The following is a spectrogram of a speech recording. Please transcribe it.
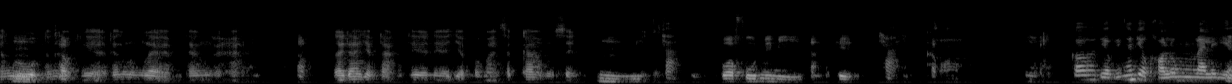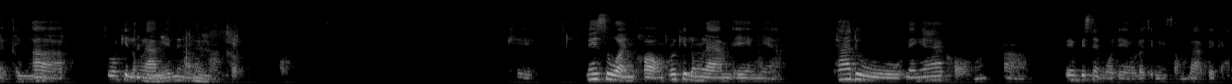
ทั้งรวมอืมทั้งหครัมบดเนี่ยทั้งโรงแรมทั้งอาหารครับรายได้จากต่างประเทศเนี่ยจะประมาณสักเก้าเปอร์เซ็นต์อืมค่ะเพราะว่าฟู้ดไม่มีต่างประเทศค่ะครับใช่ก็เดี๋ยวงั้นเดี๋ยวขอลงรายละเอียดตรงนี้อ่า ธุรกิจโรงแรมนิดนึงอืนะมคะครับโอเคในส่วนของธุรกิจโรงแรมเองเนี่ย ถ้าดูในแง่ของอ่าเรียก business model เราจะมีสองแบบด้วยกัน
